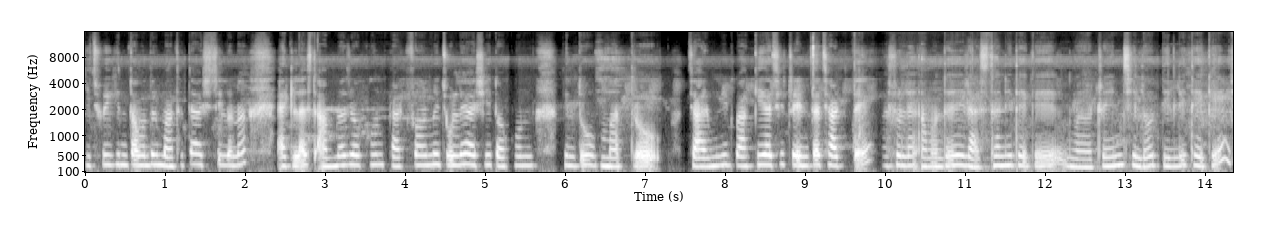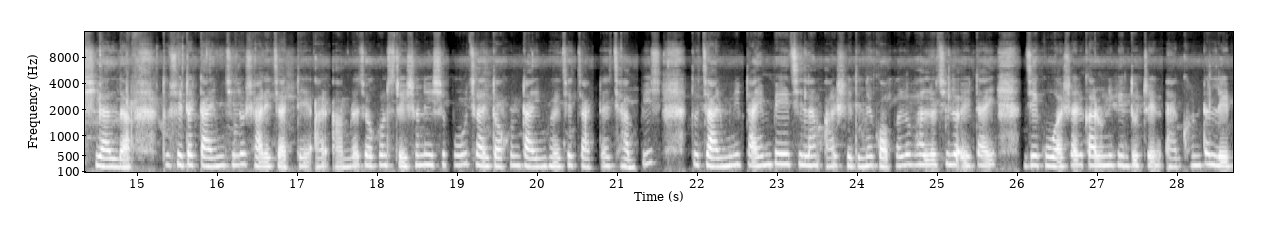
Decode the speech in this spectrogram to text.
কিছুই কিন্তু আমাদের মাথাতে আসছিল না। অ্যাট লাস্ট আমরা যখন প্ল্যাটফর্মে চলে আসি তখন কিন্তু মাত্র চার মিনিট বাকি আছে ট্রেনটা ছাড়তে। আসলে আমাদের রাজধানী থেকে ট্রেন ছিল দিল্লি থেকে শিয়ালদা। তো সেটা টাইম ছিল সাড়ে চারটে। আর আমরা যখন স্টেশনে এসে পৌঁছাই, তখন টাইম হয়েছে চারটায় ছাব্বিশ। তো চার মিনিট টাইম পেয়েছিলাম। আর সেদিনে কপালও ভালো ছিল এটাই যে কুয়াশার কারণে কিন্তু ট্রেন এক ঘণ্টা লেট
